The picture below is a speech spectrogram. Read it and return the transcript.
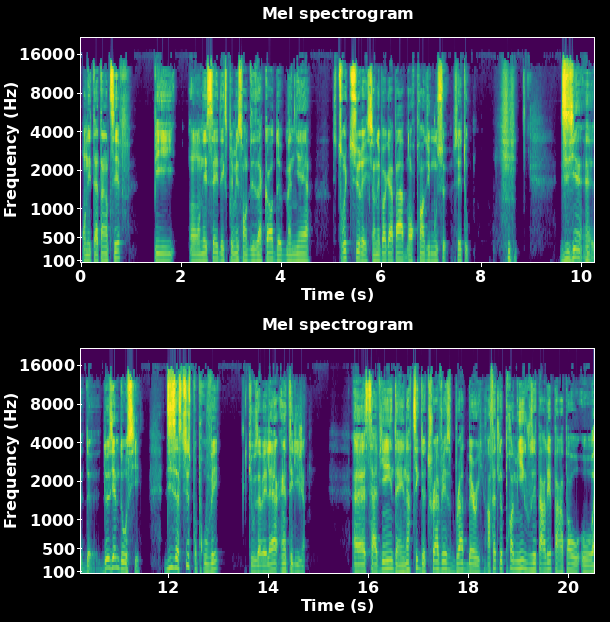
On est attentif, puis on essaie d'exprimer son désaccord de manière structurée. Si on n'est pas capable, on reprend du mousseux, c'est tout. Euh, deuxième dossier. 10 astuces pour prouver que vous avez l'air intelligent. Euh, ça vient d'un article de Travis Bradbury. En fait, le premier que je vous ai parlé par rapport au,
